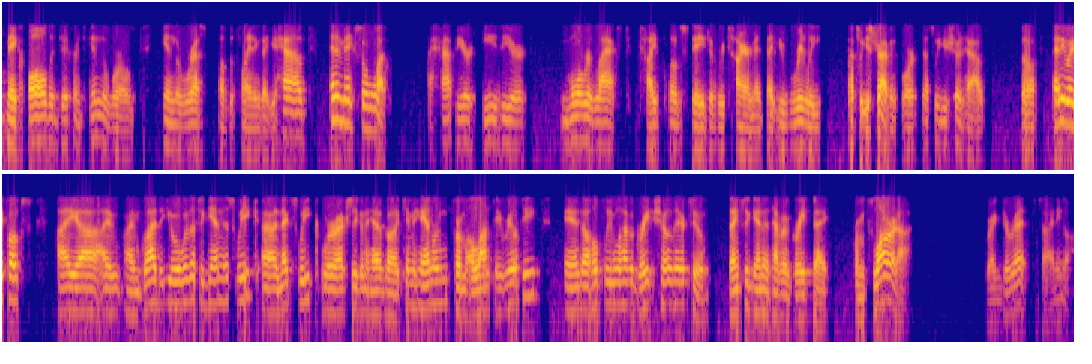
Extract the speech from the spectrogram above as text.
make all the difference in the world in the rest of the planning that you have. And it makes for what? A happier, easier, more relaxed type of stage of retirement that you really that's what you're striving for. That's what you should have. So anyway, folks, I, uh, I I'm glad that you were with us again this week. Uh, next week we're actually going to have uh, Kim Hanlon from Alante Realty, and uh, hopefully we'll have a great show there too. Thanks again, and have a great day from Florida. Greg Durette signing off.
